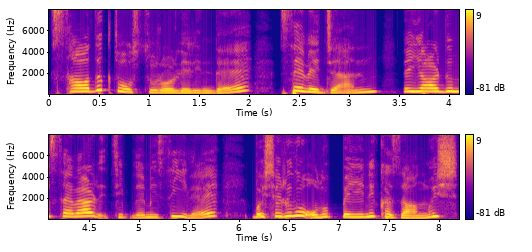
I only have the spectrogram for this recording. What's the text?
sadık dostu rollerinde sevecen ve yardımsever tiplemesiyle başarılı olup beğeni kazanmış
